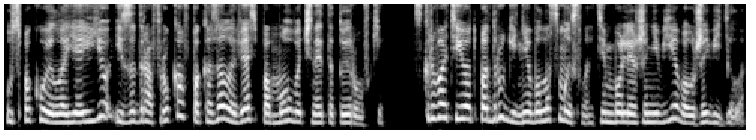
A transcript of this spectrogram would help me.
Успокоила я ее и, задрав рукав, показала вязь помолвочной татуировки. Скрывать ее от подруги не было смысла, тем более Женевьева уже видела.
